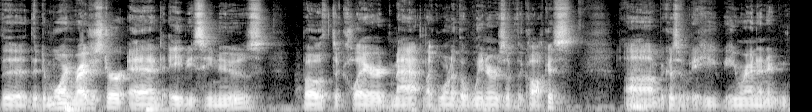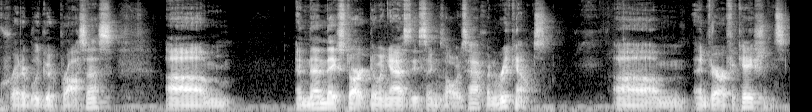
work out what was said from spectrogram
the the Des Moines Register and ABC News both declared Matt like one of the winners of the caucus um, because he, he ran an incredibly good process. Um, and then they start doing, as these things always happen, recounts um, and verifications.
